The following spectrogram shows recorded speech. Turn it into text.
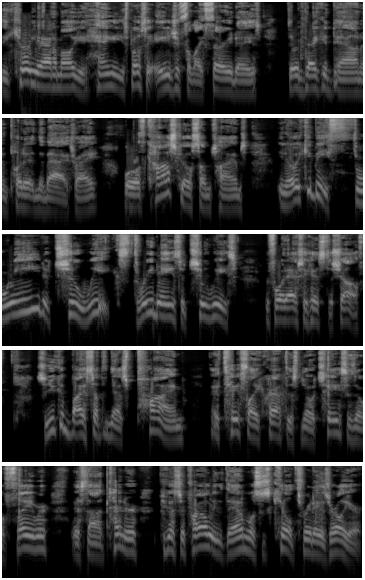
they kill the animal, you hang it. You're supposed to age it for like 30 days. They would break it down and put it in the bags, right? Well, with Costco, sometimes you know it could be three to two weeks, three days to two weeks before it actually hits the shelf. So you could buy something that's prime it tastes like crap. There's no taste, there's no flavor, it's not tender because it probably the animal was killed three days earlier.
